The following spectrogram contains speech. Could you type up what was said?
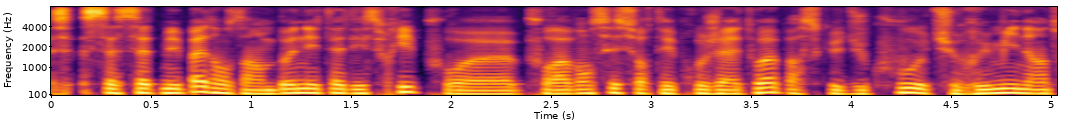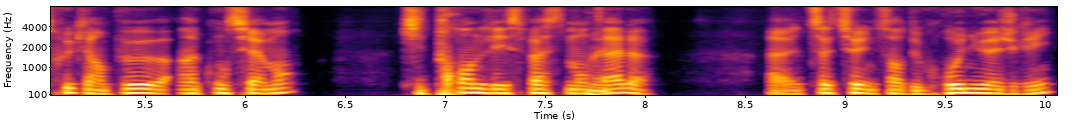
ça, ça te met pas dans un bon état d'esprit pour, euh, pour avancer sur tes projets à toi parce que du coup, tu rumines un truc un peu inconsciemment qui te prend de l'espace mental. Euh, ça, tu as une sorte de gros nuage gris.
